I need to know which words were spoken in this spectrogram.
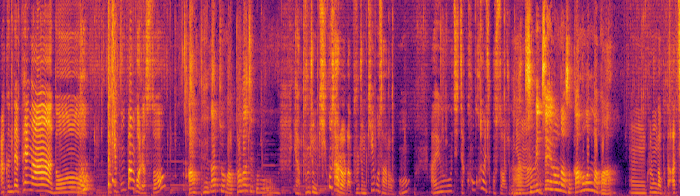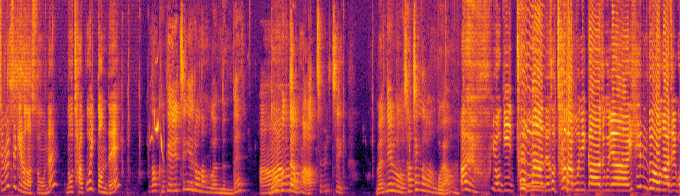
아 근데 팽아 너 이렇게 뿡빵거렸어? 아, 배가 좀 아파가지고. 야 불좀 켜고 살아라. 불좀 켜고 살아. 어? 아유 진짜 컴컴해 죽겠어 아주 그냥. 아침 일찍 일어나서 까먹었나봐. 음 그런가 보다. 아침 일찍 일어났어 오늘? 너 자고 있던데? 나 그게 일찍 일어난 거였는데? 아. 너 근데 오늘 아침 일찍 웬일로 산책 나간 거야? 아휴 여기 존만한 데서 차다 보니까 아주 그냥 힘들어가지고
